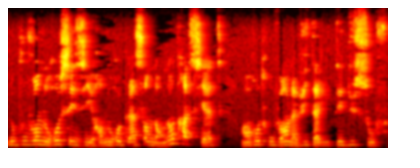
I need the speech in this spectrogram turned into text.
Nous pouvons nous ressaisir en nous replaçant dans notre assiette, en retrouvant la vitalité du souffle.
